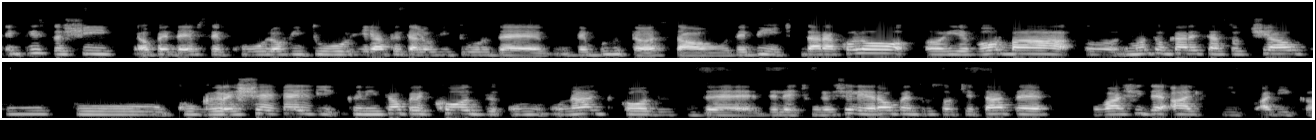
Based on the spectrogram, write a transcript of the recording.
Există și uh, pedepse cu lovituri, atâtea lovituri de, de bâtă sau de bici, dar acolo uh, e vorba uh, în momentul în care se asociau cu, cu, cu greșeli, când intrau pe cod, un, un alt cod de, de legi. Când greșelile erau pentru societate cumva și de alt tip, adică...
